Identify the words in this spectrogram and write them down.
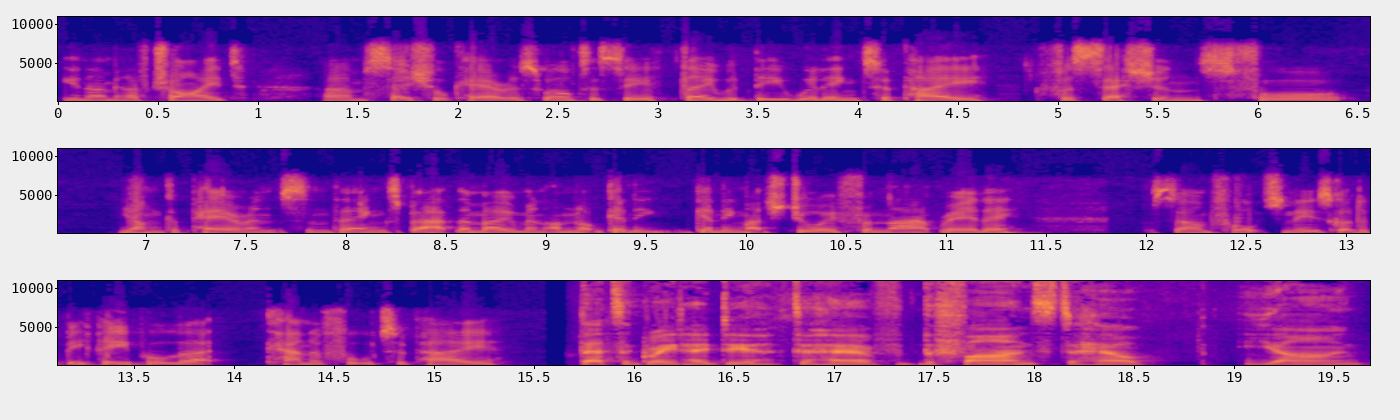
You know, I mean, I've tried um, social care as well to see if they would be willing to pay for sessions for younger parents and things. But at the moment, I'm not getting getting much joy from that really. So unfortunately, it's got to be people that can afford to pay. That's a great idea to have the funds to help young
